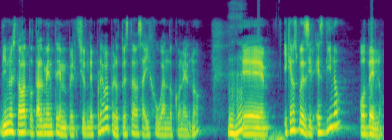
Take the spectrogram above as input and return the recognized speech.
Dino estaba totalmente en versión de prueba, pero tú estabas ahí jugando con él, ¿no? Eh, ¿Y qué nos puedes decir? ¿Es Dino o Deno?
